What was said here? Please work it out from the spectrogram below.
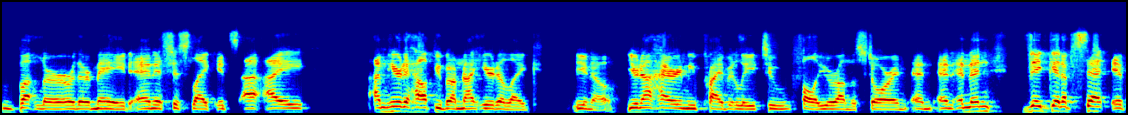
butler or their maid, and it's just like it's I, I I'm here to help you, but I'm not here to like you know you're not hiring me privately to follow you around the store and and and and then they'd get upset if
